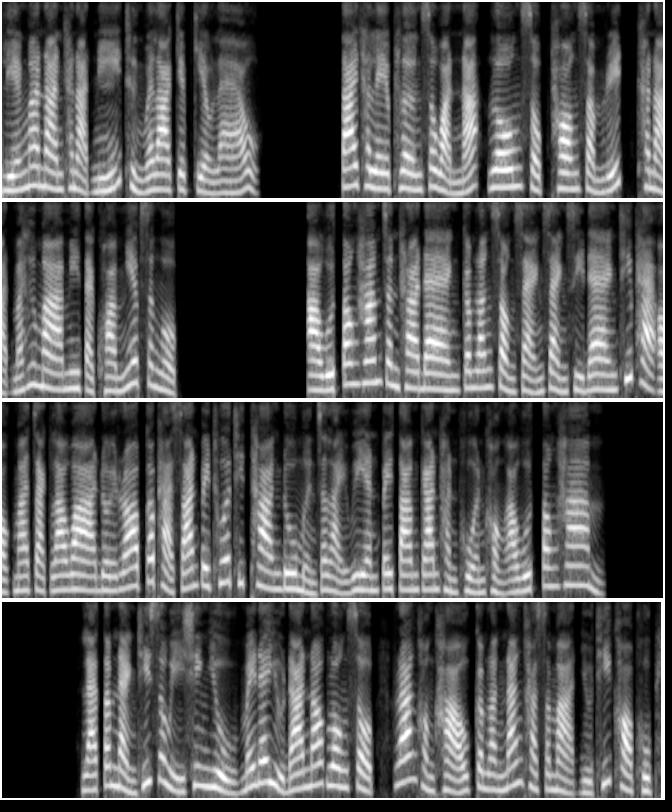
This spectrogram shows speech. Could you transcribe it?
เลี้ยงมานานขนาดนี้ถึงเวลาเก็บเกี่ยวแล้ว ใต้ทะเลเพลิงสวรรค์นะโลงศพทองสำริดขนาดมหึมามีแต่ความเงียบสงบ อาวุธต้องห้ามจันทราแดงกำลังส่องแสงแสงสีแดงที่แผ่ออกมาจากลาวา โดยรอบก็แผ่ซ่านไปทั่วทิศทางดูเหมือนจะไหลเวียนไปตามการผันผวนของอาวุธต้องห้าม และตำแหน่งที่สวีชิงอยู่ไม่ได้อยู่ด้านนอกโลงศพ ร่างของเขากำลังนั่งคาสมาธิอยู่ที่ขอบภูเพ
